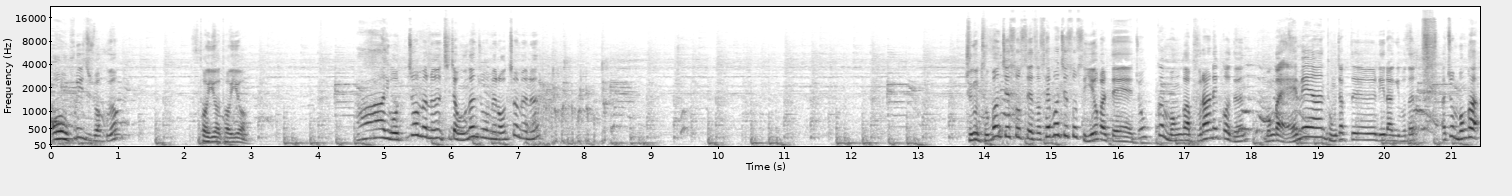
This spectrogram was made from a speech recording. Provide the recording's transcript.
오 프리즈 좋았고요 더 이어 더 이어 아 이거 어쩌면은 진짜 운 안 좋으면 어쩌면은 지금 두 번째 소스에서 세 번째 소스 이어갈 때 조금 뭔가 불안했거든. 뭔가 애매한 동작들이라기보다 아, 좀 뭔가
